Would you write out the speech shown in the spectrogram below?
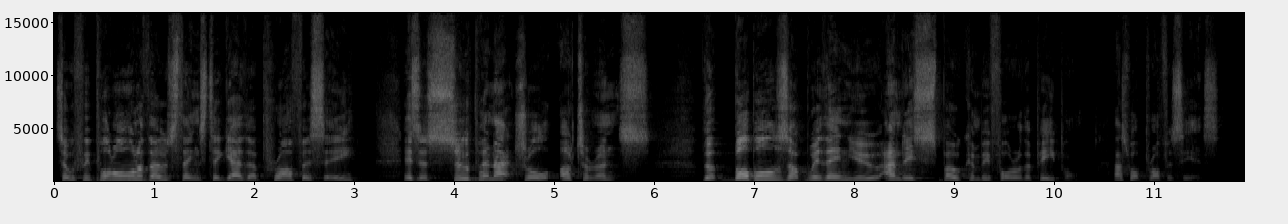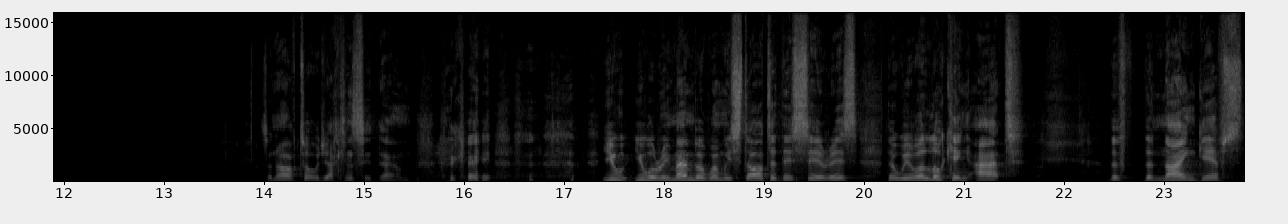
So if we put all of those things together, prophecy is a supernatural utterance that bubbles up within you and is spoken before other people. That's what prophecy is. So now I've told you I can sit down. okay? you, you will remember when we started this series that we were looking at the, the nine gifts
